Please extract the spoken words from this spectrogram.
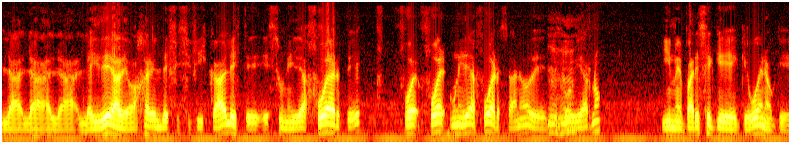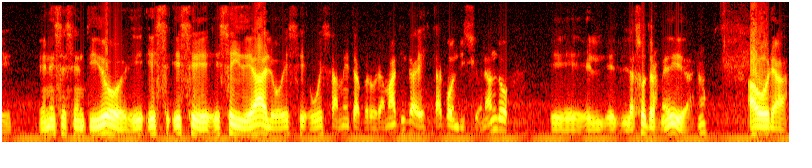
la, la, la, idea de bajar el déficit fiscal este, es una idea fuerte, fue, fue una idea fuerza, ¿no? del gobierno y me parece que, que, bueno, que en ese sentido e, es, ese, ese ideal o, ese, o esa meta programática está condicionando eh, las otras medidas, ¿no? Ahora,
